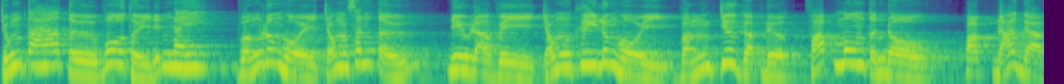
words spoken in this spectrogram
Chúng ta từ vô thủy đến nay vẫn luân hồi trong sanh tử đều là vì trong khi luân hồi vẫn chưa gặp được pháp môn tịnh độ hoặc đã gặp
